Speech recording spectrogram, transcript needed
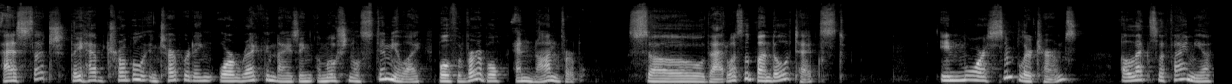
As such, they have trouble interpreting or recognizing emotional stimuli, both verbal and nonverbal. So that was a bundle of text. In more simpler terms, alexithymia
